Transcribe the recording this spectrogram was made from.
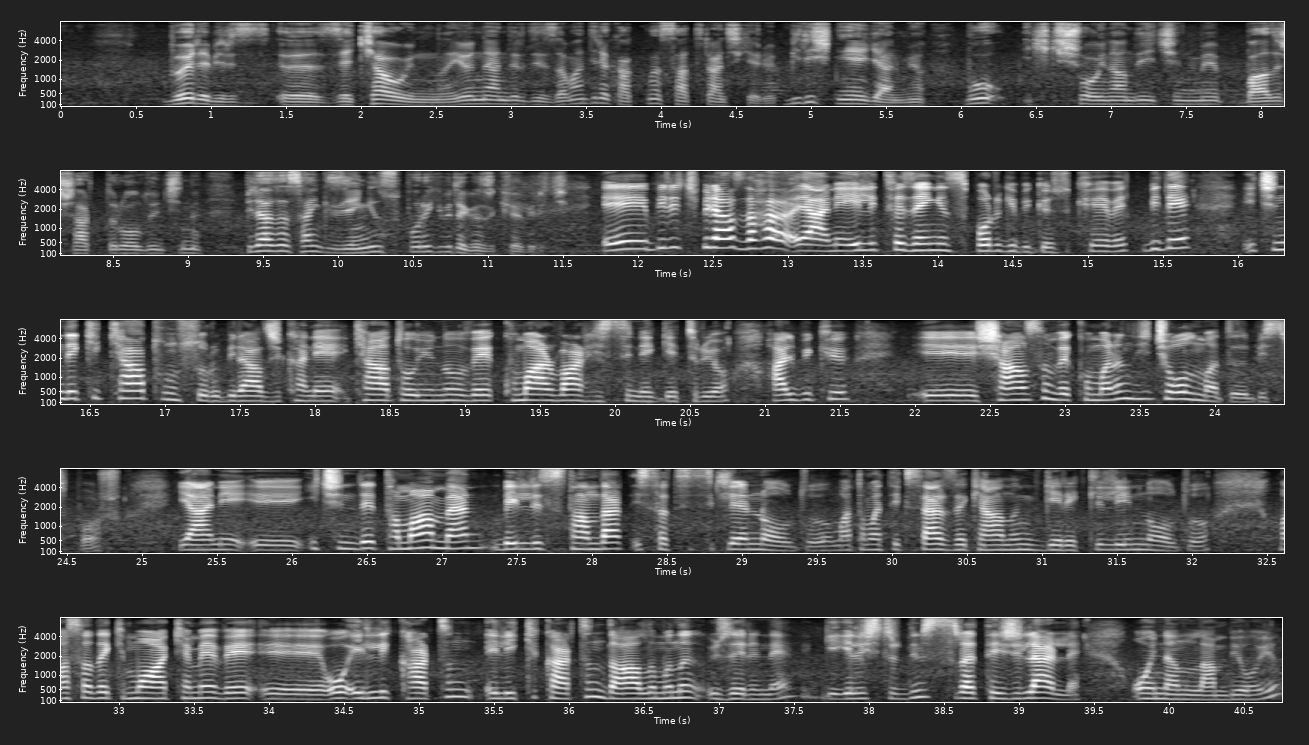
böyle bir e, zeka oyununa yönlendirdiği zaman direkt aklına satranç geliyor. Bir iş niye gelmiyor? Bu iki kişi oynandığı için mi? Bazı şartları olduğu için mi? Biraz da sanki zengin sporu gibi de gözüküyor bir iç. Ee, biriç biraz daha yani elit ve zengin sporu gibi gözüküyor evet. Bir de içindeki kağıt unsuru birazcık hani kağıt oyunu ve kumar var hissini getiriyor. Halbuki e, şansın ve kumarın hiç olmadığı bir spor. Yani e, içinde tamamen belli standart istatistiklerin olduğu, matematiksel zekanın gerekliliğinin olduğu, masadaki muhakeme ve e, o 50 kartın 52 kartın dağılımını üzerine geliştirdiğiniz stratejilerle oynanılan bir oyun.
